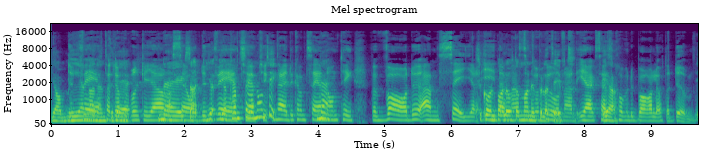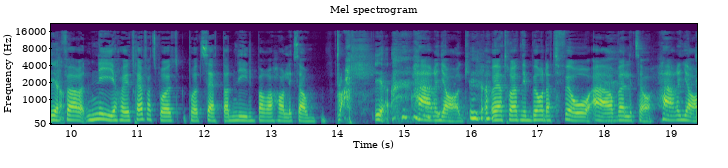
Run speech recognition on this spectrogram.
jag Du menade vet inte att det. jag inte brukar göra nej, så. Exakt. Du jag, vet jag kan inte säga någonting. Nej, du kan inte säga Nej. någonting. För vad du än säger Så kommer i det bara den låta manipulativt. ja, exakt, Ja. så kommer du bara låta dum. Ja. För ni har ju träffats på ett, på ett sätt där ni bara har liksom... Brush, Ja. här är jag. Och jag tror att ni båda två är väldigt så, här är jag.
